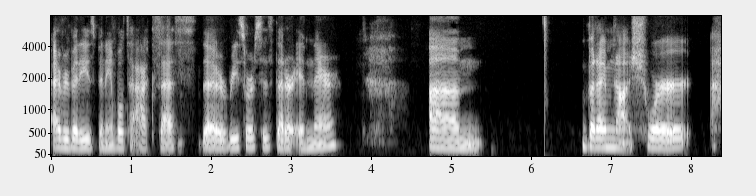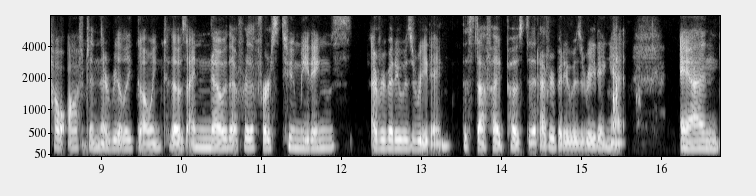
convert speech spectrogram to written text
Everybody's been able to access the resources that are in there. Um, but I'm not sure how often they're really going to those. I know that for the first two meetings, everybody was reading the stuff I'd posted, everybody was reading it. And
